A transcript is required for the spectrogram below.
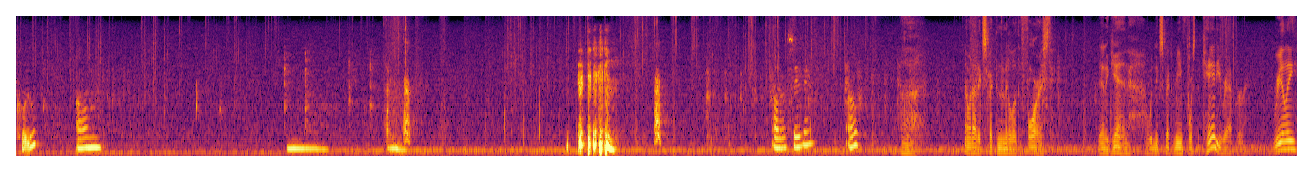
Clue? Um. mm, mm. Saving? Oh, Not what I'd expect in the middle of the forest. Then again, I wouldn't expect reinforced candy wrapper. Really?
